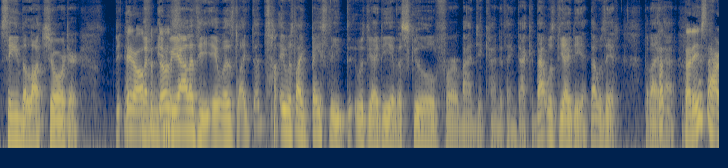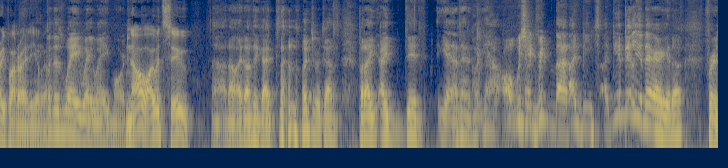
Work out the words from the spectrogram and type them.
seemed a lot shorter. It often When does. In reality, it was like that. It was like basically it was the idea of a school for magic kind of thing. That that was the idea. That was it that I had. That, that is the Harry Potter idea, Will. But there's way, way, way more. To it. no, I would sue. Uh, no, I don't think I'd stand much of a chance. But I, I did, yeah. And then I go, yeah. Oh, I wish I'd written that. I'd be, I'd be a billionaire, you know. For a,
